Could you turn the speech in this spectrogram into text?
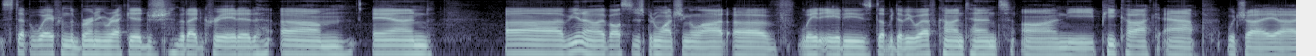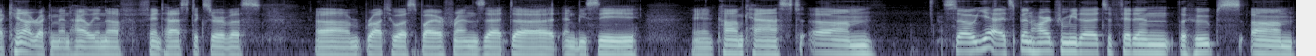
step away from the burning wreckage that I'd created, um, and uh, you know, I've also just been watching a lot of late '80s WWF content on the Peacock app, which I uh, cannot recommend highly enough. Fantastic service, um, brought to us by our friends at uh, NBC and Comcast. Um, so yeah, it's been hard for me to to fit in the hoops. Um,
